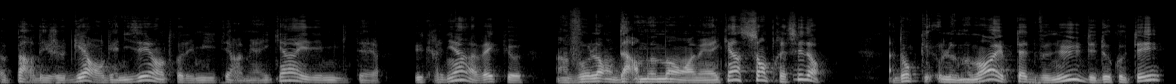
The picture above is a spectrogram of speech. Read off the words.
euh, par des jeux de guerre organisés entre des militaires américains et des militaires ukrainiens avec euh, un volant d'armement américain sans précédent. Donc le moment est peut-être venu des deux côtés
